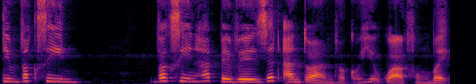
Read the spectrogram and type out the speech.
Tiêm vaccine Vaccine HPV rất an toàn và có hiệu quả phòng bệnh.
